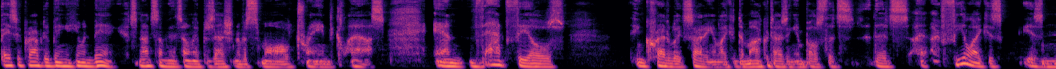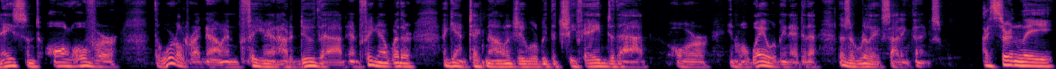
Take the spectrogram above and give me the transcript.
basic property of being a human being. It's not something that's only a possession of a small trained class. And that feels incredibly exciting and like a democratizing impulse that's that's I, I feel like is is nascent all over the world right now and figuring out how to do that and figuring out whether, again, technology will be the chief aid to that or in what way it will be an aid to that. Those are really exciting things. I certainly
